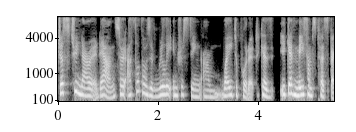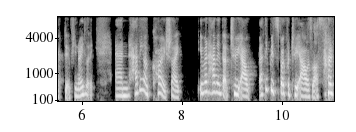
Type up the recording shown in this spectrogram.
Just to narrow it down. So I thought that was a really interesting um, way to put it because it gave me some perspective, you know, and having a coach, like even having that two hour i think we spoke for two hours last time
